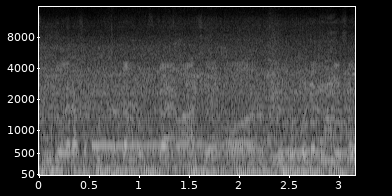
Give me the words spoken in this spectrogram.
फ़ूड वगैरह सब कुछ ख़त्म हो चुका है वहाँ से और हम लोगों को लगी ये सब।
